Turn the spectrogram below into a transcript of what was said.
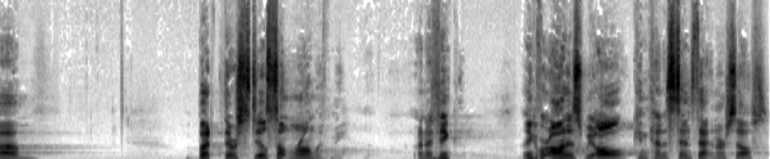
Um, but there was still something wrong with me. And I think, I think if we're honest, we all can kind of sense that in ourselves.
